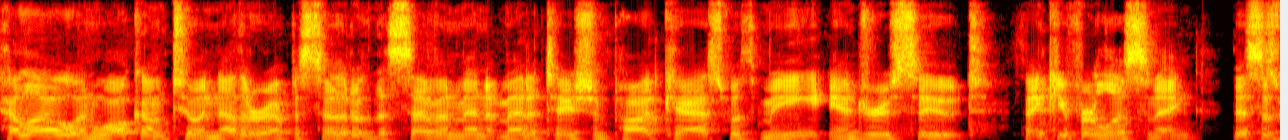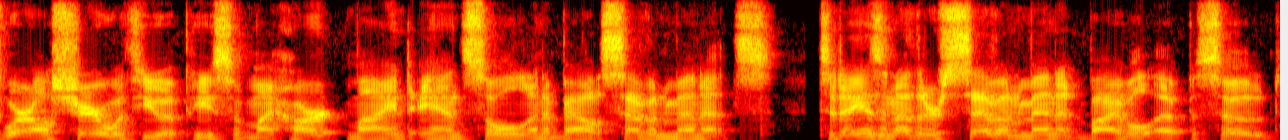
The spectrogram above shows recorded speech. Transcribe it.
Hello, and welcome to another episode of the 7 Minute Meditation Podcast with me, Andrew Suit. Thank you for listening. This is where I'll share with you a piece of my heart, mind, and soul in about 7 minutes. Today is another 7 minute Bible episode.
